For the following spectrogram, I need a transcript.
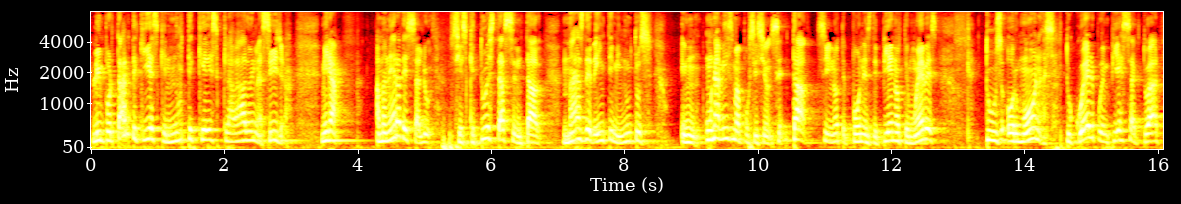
lo importante aquí es que no te quedes clavado en la silla. Mira, a manera de salud, si es que tú estás sentado más de 20 minutos en una misma posición, sentado, si no te pones de pie, no te mueves, tus hormonas, tu cuerpo empieza a actuar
